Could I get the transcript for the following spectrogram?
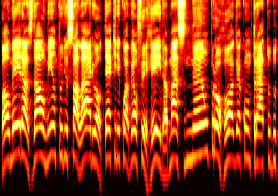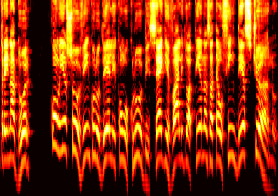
Palmeiras dá aumento de salário ao técnico Abel Ferreira, mas não prorroga contrato do treinador. Com isso, o vínculo dele com o clube segue válido apenas até o fim deste ano.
